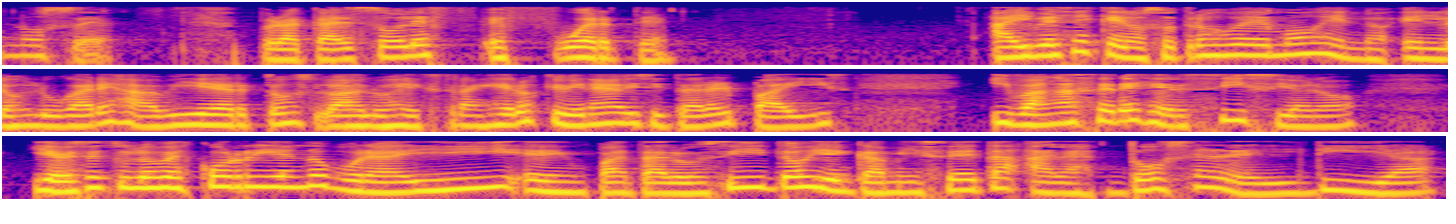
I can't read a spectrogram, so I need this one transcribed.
no sé, pero acá el sol es, fuerte. Hay veces que nosotros vemos en, en, los lugares abiertos a los extranjeros que vienen a visitar el país y van a hacer ejercicio, ¿no? Y a veces tú los ves corriendo por ahí en pantaloncitos y en camiseta a las 12 del día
